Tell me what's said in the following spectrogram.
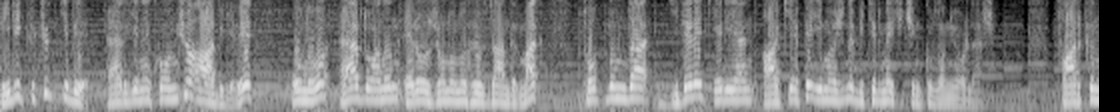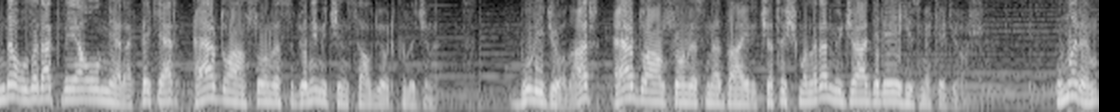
Veli Küçük gibi Ergenekoncu abileri onu Erdoğan'ın erozyonunu hızlandırmak, toplumda giderek eriyen AKP imajını bitirmek için kullanıyorlar. Farkında olarak veya olmayarak Peker Erdoğan sonrası dönem için sallıyor kılıcını. Bu videolar Erdoğan sonrasına dair çatışmalara mücadeleye hizmet ediyor. Umarım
